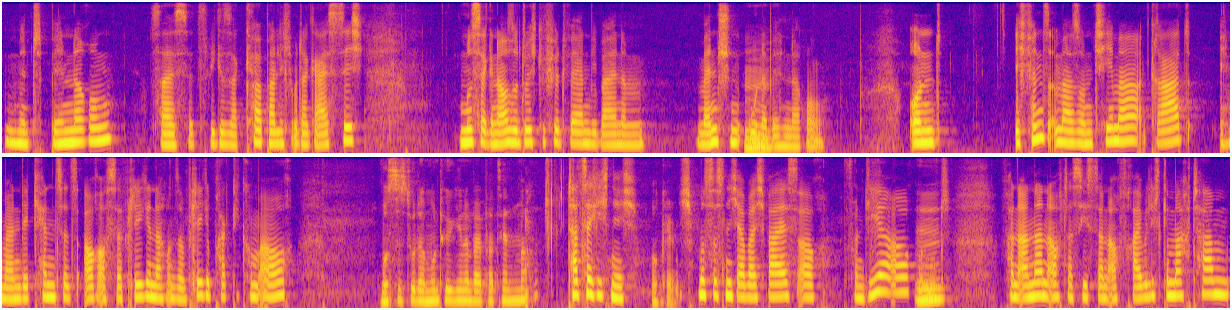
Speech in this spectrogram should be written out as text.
mit Behinderung, das heißt jetzt wie gesagt körperlich oder geistig, muss ja genauso durchgeführt werden wie bei einem Menschen ohne Behinderung. Und ich finde es immer so ein Thema, gerade, ich meine, wir kennen es jetzt auch aus der Pflege, nach unserem Pflegepraktikum auch. Musstest du da Mundhygiene bei Patienten machen? Tatsächlich nicht. Okay. Ich muss es nicht, aber ich weiß auch von dir auch und von anderen auch, dass sie es dann auch freiwillig gemacht haben,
